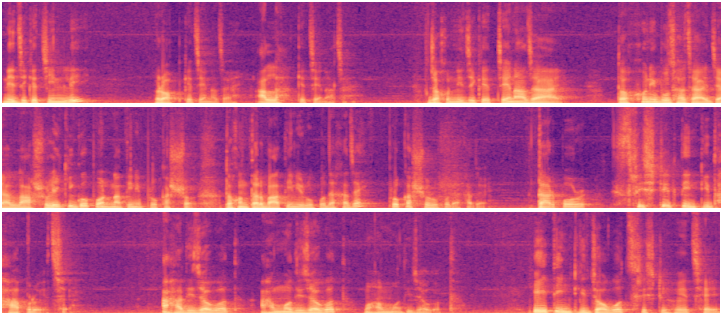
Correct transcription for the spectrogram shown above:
নিজেকে চিনলেই রবকে চেনা যায়, আল্লাহকে চেনা যায়। যখন নিজেকে চেনা যায়, তখনই বোঝা যায় যে আল্লাহ আসলেই কি গোপন না তিনি প্রকাশ্য। তখন তার বাতিনি রূপও দেখা যায়, প্রকাশ্য রূপও দেখা যায়। তারপর সৃষ্টির তিনটি ধাপ রয়েছে। আহাদি জগৎ, আহম্মদি জগৎ, মোহাম্মদি জগৎ। এই তিনটি জগৎ সৃষ্টি হয়েছে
